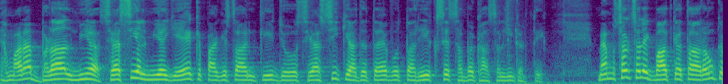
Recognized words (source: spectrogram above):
हमारा बड़ा अलमिया, सियासी अलमिया ये है कि पाकिस्तान की जो सियासी क्यादत है, वो तारीख से सबक हासिल नहीं करती। मैं मुसलसल एक बात कहता आ रहा हूँ कि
